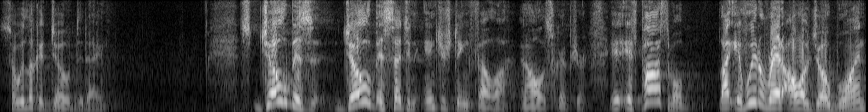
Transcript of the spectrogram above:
So we look at Job today. Job is, Job is such an interesting fella in all of Scripture. It, it's possible, like if we'd have read all of Job 1,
